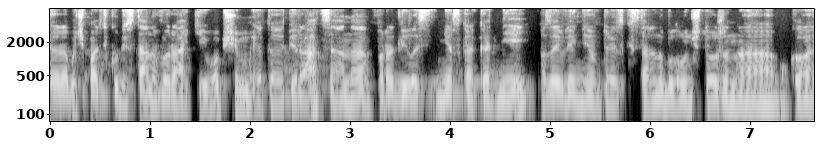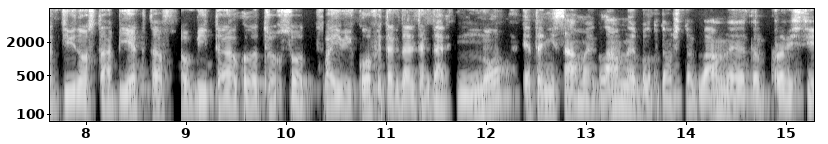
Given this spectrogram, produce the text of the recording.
Рабочей партии Курдистана в Ираке. в общем, эта операция, она продлилась несколько дней. По заявлениям турецкой стороны было уничтожено около 90 объектов, убито около 300 боевиков и так далее, и так далее. Но это не самое главное было, потому что главное это провести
